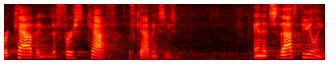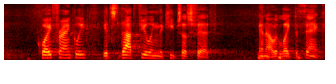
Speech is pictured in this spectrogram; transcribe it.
or calving, the first calf of calving season. And it's that feeling Quite frankly, it's that feeling that keeps us fed. And I would like to thank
